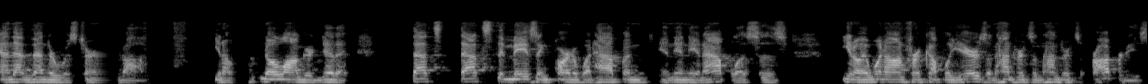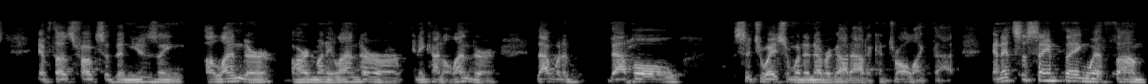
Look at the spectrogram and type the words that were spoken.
and that vendor was turned off. You know, no longer did it. That's that's the amazing part of what happened in Indianapolis is, you know, it went on for a couple years and hundreds and hundreds of properties. If those folks had been using a lender, a hard money lender, or any kind of lender, that would have that whole situation would have never got out of control like that. And it's the same thing with, um,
